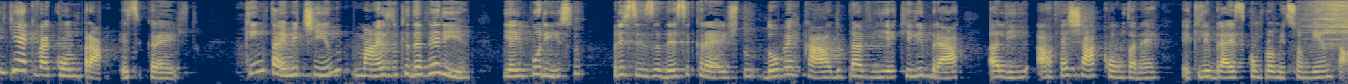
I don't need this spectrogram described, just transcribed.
E quem é que vai comprar esse crédito? Quem está emitindo mais do que deveria. E aí, por isso, precisa desse crédito do mercado para vir equilibrar ali, a fechar a conta, né? Equilibrar esse compromisso ambiental.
